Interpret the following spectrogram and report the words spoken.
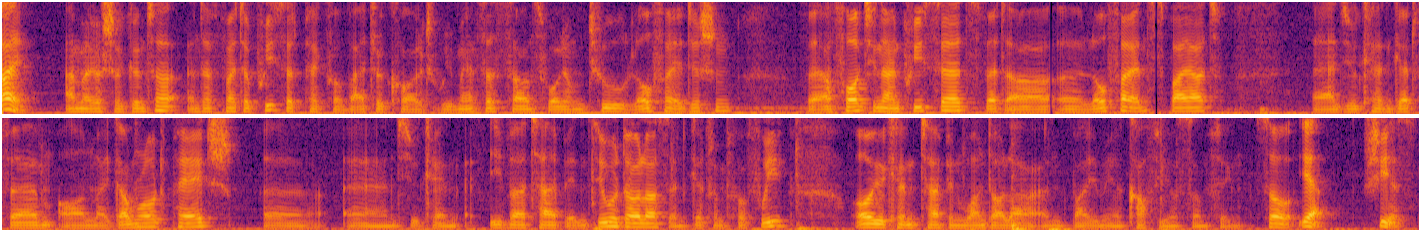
Hi, I'm Arisha Günther and I've made a preset pack for Vital called Remancer Sounds Volume 2 Lo-Fi Edition. There are 49 presets that are uh, lo-fi inspired and you can get them on my Gumroad page uh, and you can either type in $0 and get them for free or you can type in $1 and buy me a coffee or something. So yeah, cheers!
